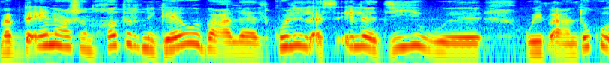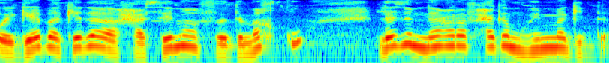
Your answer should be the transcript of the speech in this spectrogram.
مبدئيا عشان خاطر نجاوب على كل الأسئلة دي و... ويبقى عندكم إجابة كده حاسمة في دماغكم لازم نعرف حاجة مهمة جدا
